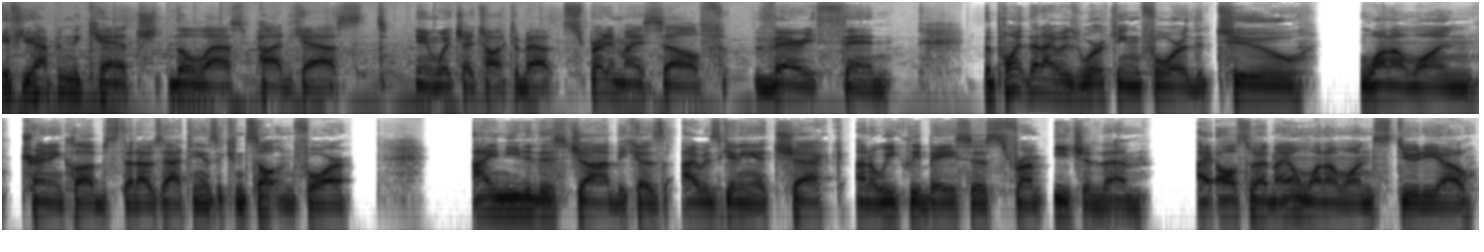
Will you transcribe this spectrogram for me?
If you happen to catch the last podcast in which I talked about spreading myself very thin, the point that I was working for the two one on one training clubs that I was acting as a consultant for, I needed this job because I was getting a check on a weekly basis from each of them. I also had my own one on one studio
